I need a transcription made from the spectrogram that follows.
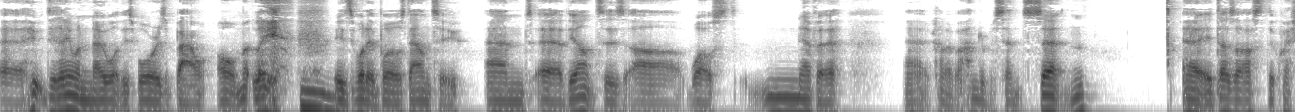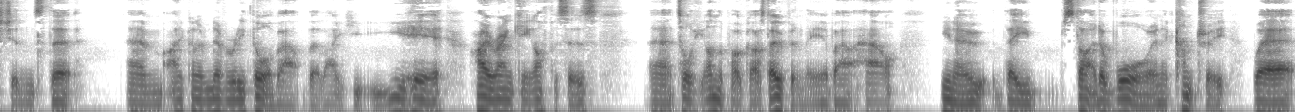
Uh, who does anyone know what this war is about? Ultimately, Hmm. is what it boils down to, and uh, the answers are, whilst never uh, kind of hundred percent certain, uh, it does ask the questions that um, I kind of never really thought about. That like you, you hear high-ranking officers uh, talking on the podcast openly about how you know they started a war in a country where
